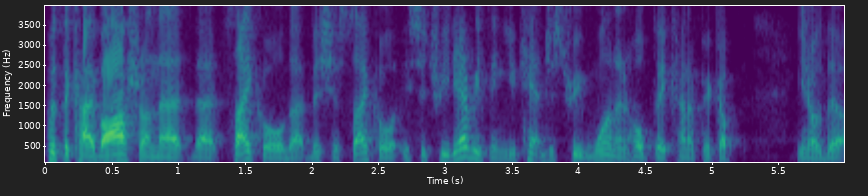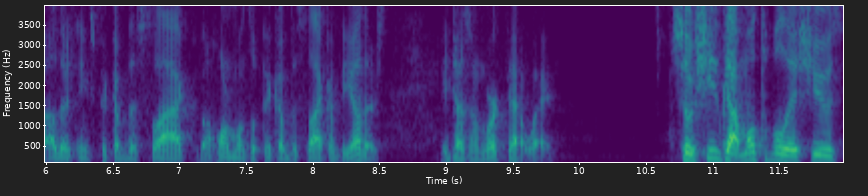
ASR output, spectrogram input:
put the kibosh on that that cycle, that vicious cycle, is to treat everything. You can't just treat one and hope they kind of pick up, you know, the other things pick up the slack. The hormones will pick up the slack of the others. It doesn't work that way. So she's got multiple issues.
